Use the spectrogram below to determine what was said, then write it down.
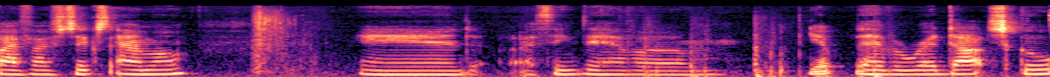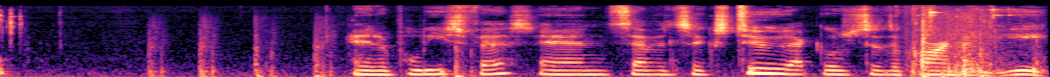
556 ammo. And I think they have a, um, yep, they have a red dot scope and a police vest and 762 that goes to the Kar 98.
